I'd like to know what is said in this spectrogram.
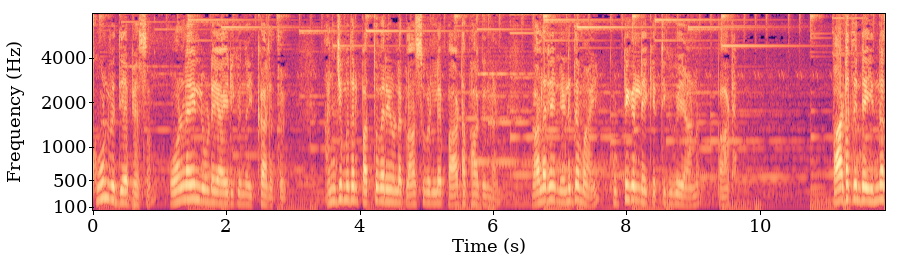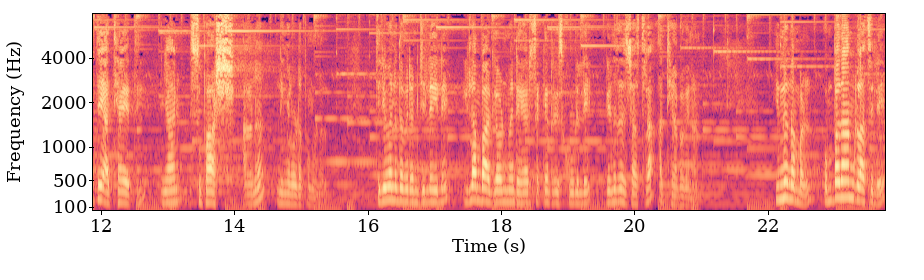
സ്കൂൾ വിദ്യാഭ്യാസം ഓൺലൈനിലൂടെ ഓൺലൈനിലൂടെയായിരിക്കുന്ന ഇക്കാലത്ത് അഞ്ച് മുതൽ പത്ത് വരെയുള്ള ക്ലാസ്സുകളിലെ പാഠഭാഗങ്ങൾ വളരെ ലളിതമായി കുട്ടികളിലേക്ക് എത്തിക്കുകയാണ് പാഠം. പാഠത്തിന്റെ ഇന്നത്തെ അധ്യായത്തിൽ ഞാൻ സുഭാഷ് ആണ് നിങ്ങളോടൊപ്പമുള്ളത്. തിരുവനന്തപുരം ജില്ലയിലെ ഇളമ്പ ഗവൺമെന്റ് ഹയർ സെക്കൻഡറി സ്കൂളിലെ ഗണിതശാസ്ത്ര അധ്യാപകനാണ്. ഇന്ന് നമ്മൾ ഒമ്പതാം ക്ലാസ്സിലെ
